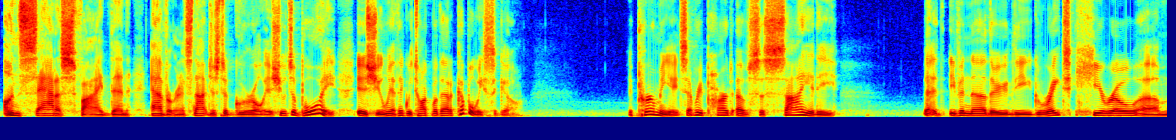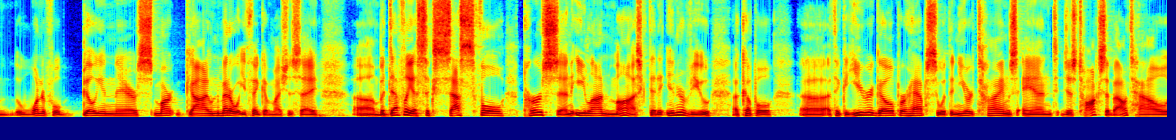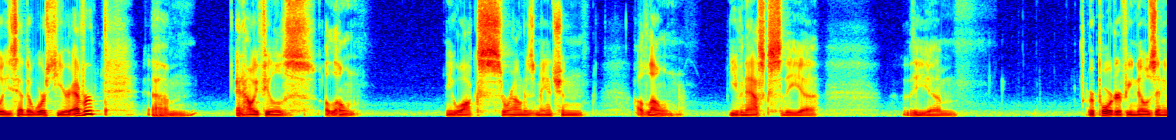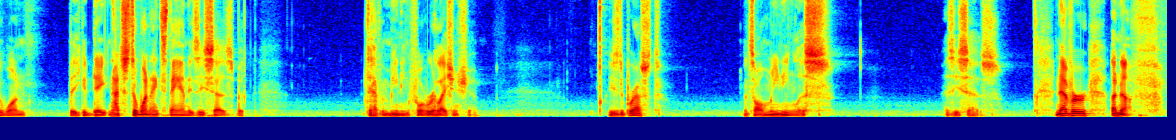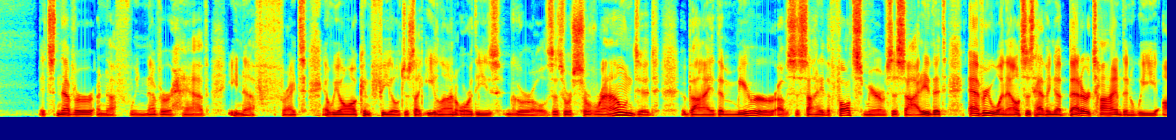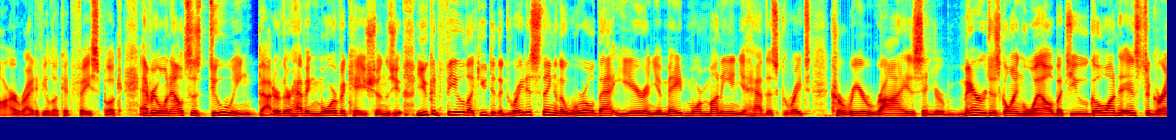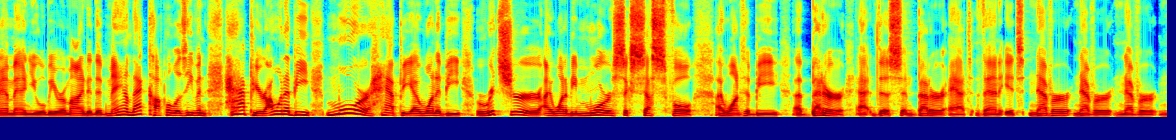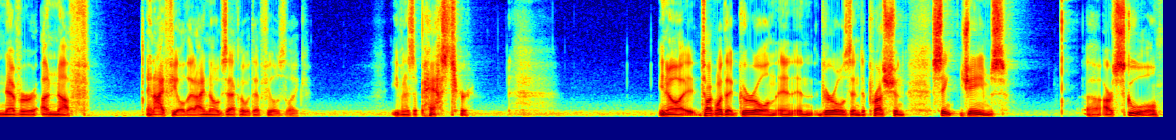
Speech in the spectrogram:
unsatisfied than ever. And it's not just a girl issue, it's a boy issue. I think we talked about that a couple weeks ago. It permeates every part of society even uh, the the great hero, um, the wonderful billionaire, smart guy, no matter what you think of him, I should say, um, but definitely a successful person, Elon Musk, did an interview a couple, uh, I think a year ago, perhaps, with the New York Times, and just talks about how he's had the worst year ever, um, and how he feels alone. He walks around his mansion alone. He even asks the uh, the um, reporter if he knows anyone that he could date, not just a one night stand, as he says, but to have a meaningful relationship. He's depressed. It's all meaningless, as he says. Never enough. It's never enough. We never have enough, right? And we all can feel just like Elon or these girls as we're surrounded by the mirror of society, the false mirror of society, that everyone else is having a better time than we are, right? If you look at Facebook, everyone else is doing better. They're having more vacations. You, you could feel like you did the greatest thing in the world that year and you made more money and you have this great career rise and your marriage is going well, but you go onto Instagram and you will be reminded that, man, that couple is even happier. I want to be more happy. I want to be richer. I want to be more successful. I want to be uh, better at this and better at then. It's never, never, never, never enough. And I feel that I know exactly what that feels like, even as a pastor. You know, talking about that girl and, and, and girls and depression, St. James, uh, our school,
